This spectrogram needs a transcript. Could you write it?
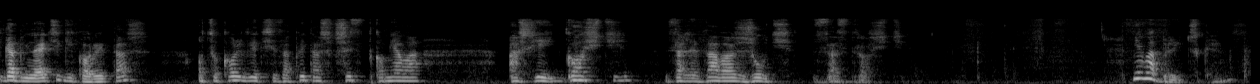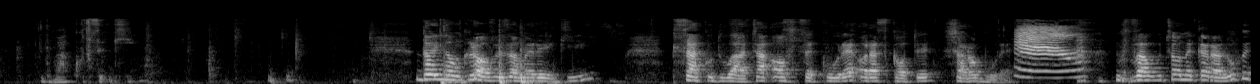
Gabinecik i korytarz, o cokolwiek się zapytasz, wszystko miała, aż jej gości zalewała żółć z zazdrości. Miała bryczkę, dwa kucyki, dojną krowę z Ameryki, psa kudłacza, owce kurę oraz koty szaroburę. Dwa uczone karaluchy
